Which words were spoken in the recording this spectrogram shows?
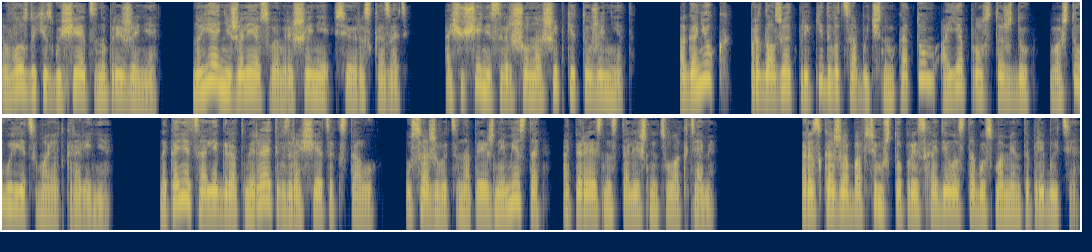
В воздухе сгущается напряжение. Но я не жалею о своем решении все и рассказать. Ощущения совершенной ошибки тоже нет. Огонек продолжает прикидываться обычным котом, а я просто жду, во что выльется мое откровение. Наконец Аллегра отмирает и возвращается к столу усаживается на прежнее место, опираясь на столешницу локтями. «Расскажи обо всем, что происходило с тобой с момента прибытия.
